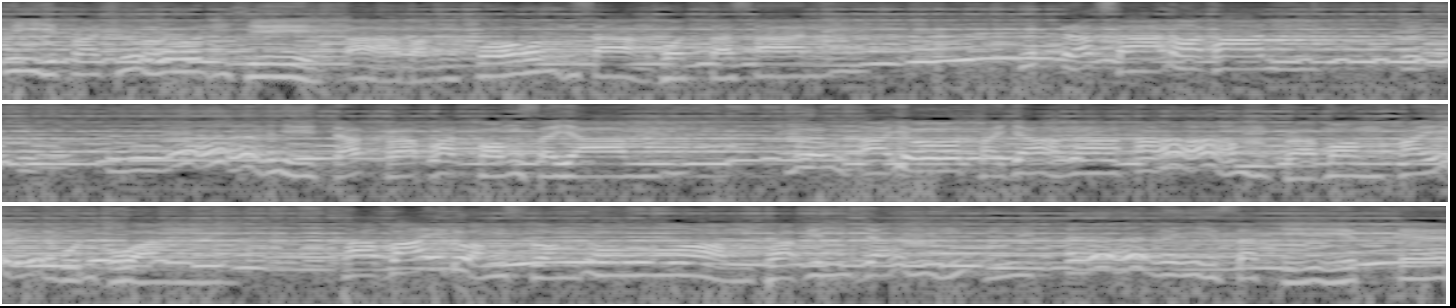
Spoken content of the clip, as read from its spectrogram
ที่ประชุนชีกาบังคมสร้างพลสารเพื่อรักษานอทานจักรพรรดิของสยาม เมืองอายุทยางามกระมอมไทยหรือบุญกวงถวายดวงสวงน้อมพระวิญญาณ สถิตแก่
